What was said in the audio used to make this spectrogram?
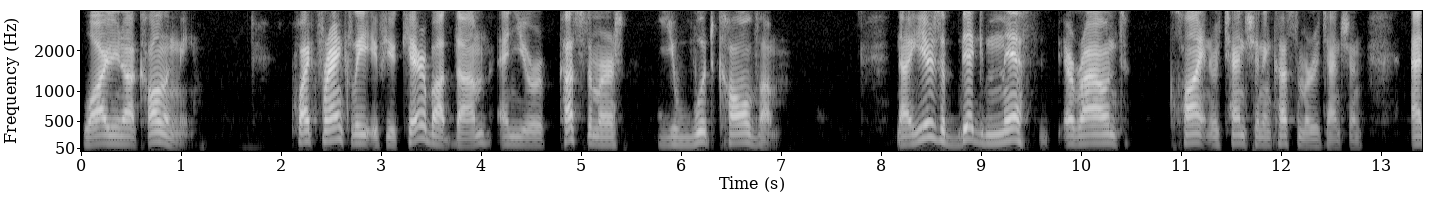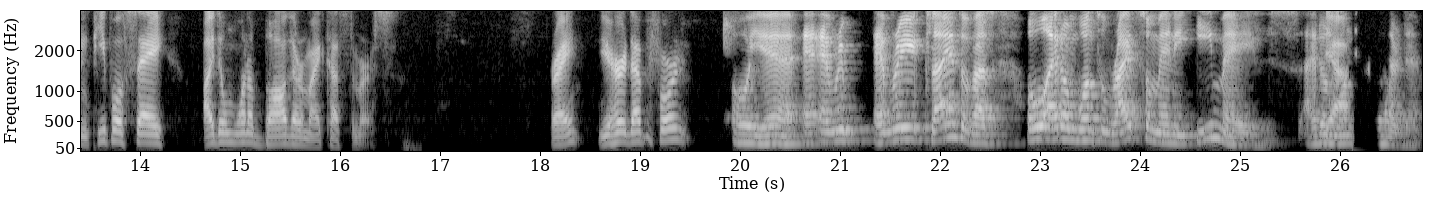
Why are you not calling me? quite frankly, if you care about them and your customers, you would call them. Now, here's a big myth around client retention and customer retention. And people say, I don't want to bother my customers. Right? You heard that before? Oh yeah, every every client of us. Oh, I don't want to write so many emails. I don't yeah. want to bother them.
